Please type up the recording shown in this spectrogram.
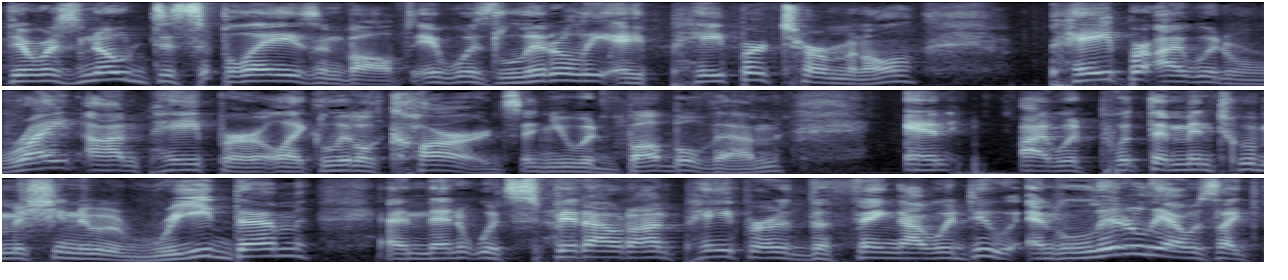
there was no displays involved. It was literally a paper terminal. Paper, I would write on paper like little cards, and you would bubble them. And I would put them into a machine, it would read them, and then it would spit out on paper the thing I would do. And literally, I was like,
